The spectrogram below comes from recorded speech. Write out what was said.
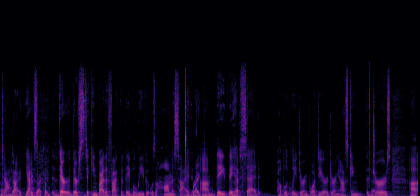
uh, died. died. Yes. Exactly. They're they're sticking by the fact that they believe it was a homicide. Right. Um, they they have said publicly during voir dire, during asking the jurors. Uh,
